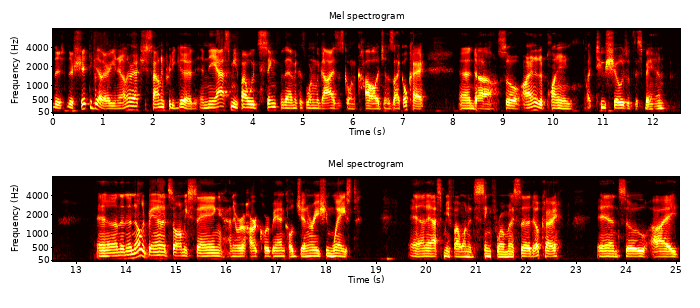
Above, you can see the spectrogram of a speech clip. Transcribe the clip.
their their shit together. You know, they're actually sounding pretty good. And they asked me if I would sing for them because one of the guys is going to college. and I was like, okay. And uh, so I ended up playing like two shows with this band. And then another band that saw me sing, and they were a hardcore band called Generation Waste. And asked me if I wanted to sing for them. And I said, okay. And so I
